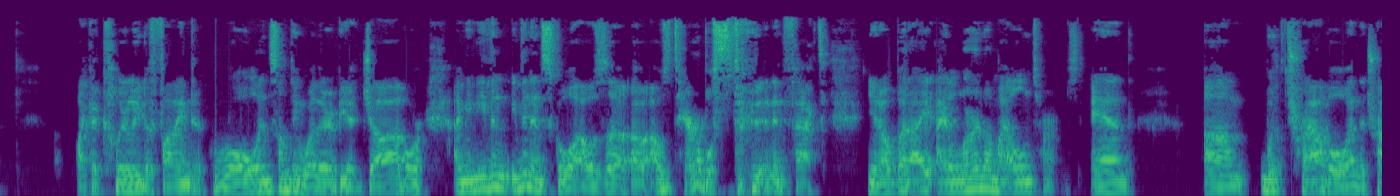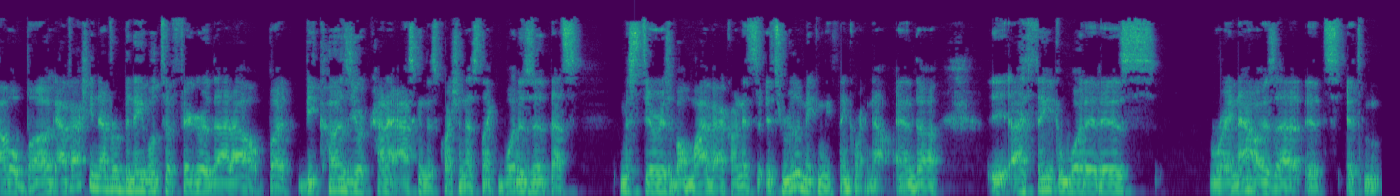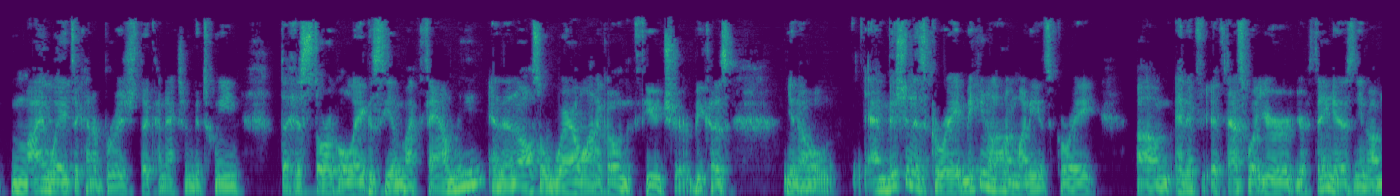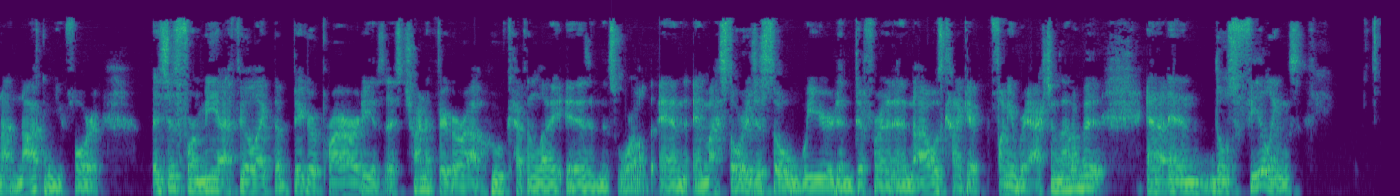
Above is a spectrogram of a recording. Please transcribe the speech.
like a clearly defined role in something, whether it be a job or, I mean, even, even in school, I was a, I was a terrible student, in fact, you know, but I, I learned on my own terms. And, um, with travel and the travel bug, I've actually never been able to figure that out. But because you're kind of asking this question, it's like, what is it that's mysterious about my background? It's, it's really making me think right now. And, uh, I think what it is right now is that it's it's my way to kind of bridge the connection between the historical legacy of my family and then also where I want to go in the future because you know ambition is great making a lot of money is great um, and if if that's what your your thing is you know I'm not knocking you for it. It's just for me I feel like the bigger priority is, is trying to figure out who Kevin Lay is in this world. And and my story is just so weird and different and I always kind of get funny reactions out of it. And and those feelings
